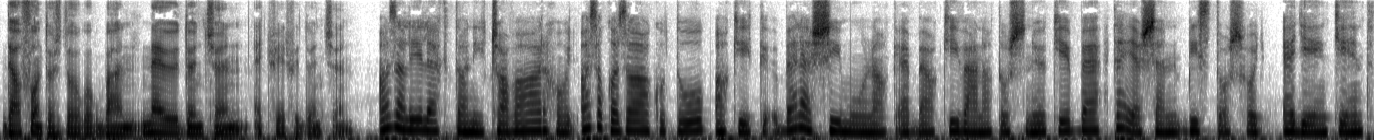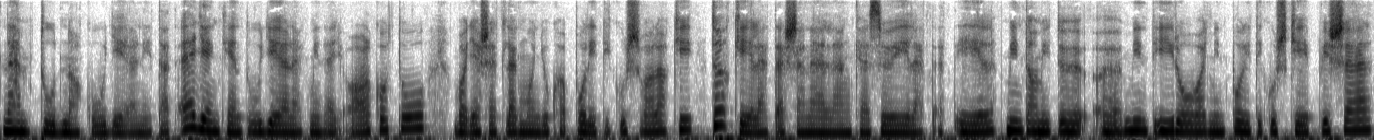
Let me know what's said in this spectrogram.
de a fontos dolgokban ne ő döntsön, egy férfi döntsön az a lélektani csavar, hogy azok az alkotók, akik belesimulnak ebbe a kívánatos nőképbe, teljesen biztos, hogy egyénként nem tudnak úgy élni. Tehát egyénként úgy élnek, mint egy alkotó, vagy esetleg mondjuk, ha politikus valaki, tökéletesen ellenkező életet él, mint amit ő, mint író, vagy mint politikus képvisel,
